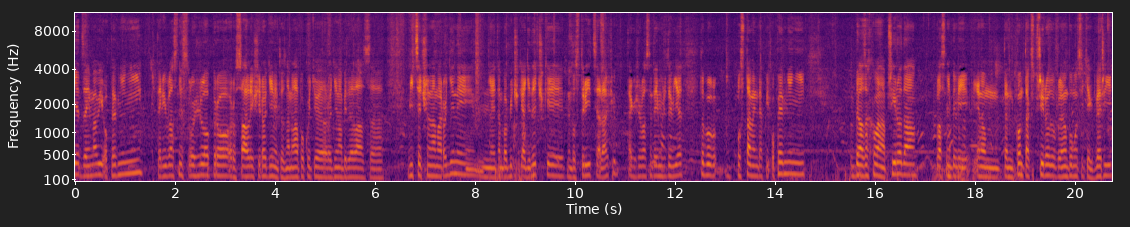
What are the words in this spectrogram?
Vidět zajímavé opevnění, který vlastně sloužilo pro rozsáhlejší rodiny. To znamená, pokud rodina bydlela s více členama rodiny, měli tam babičky a dědečky, nebo strýci a další, takže vlastně tady můžete vidět, to bylo postavené takový opevnění, byla zachována příroda, vlastně byly jenom ten kontakt s přírodou byl jenom pomocí těch dveří,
